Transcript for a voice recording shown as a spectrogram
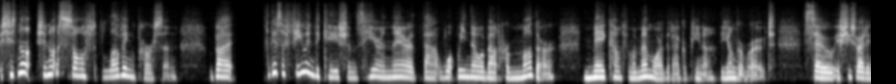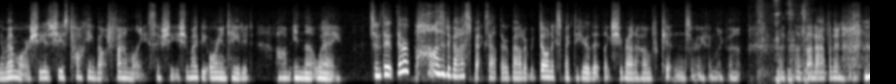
she's not she's not a soft, loving person, but there's a few indications here and there that what we know about her mother may come from a memoir that Agrippina the Younger wrote. So if she's writing a memoir, she is she is talking about family. So she she might be orientated um, in that way. So there there are positive aspects out there about her, but don't expect to hear that like she ran a home for kittens or anything like that. That's, that's not happening.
